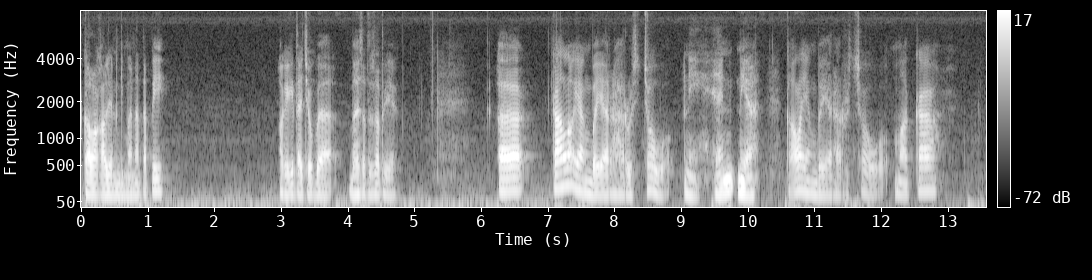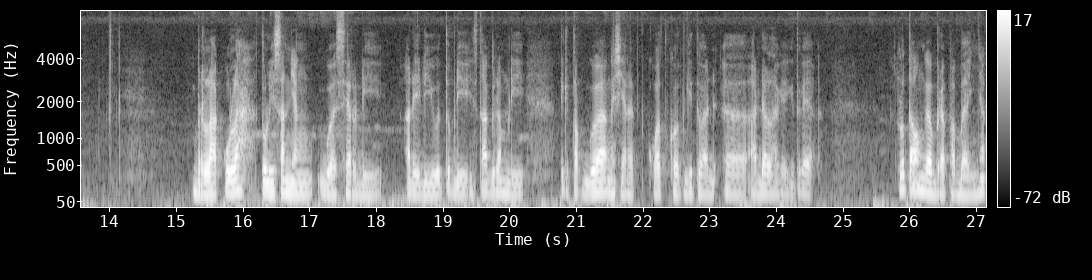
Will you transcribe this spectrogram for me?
kalau kalian gimana tapi oke kita coba bahas satu-satu ya. Eh, kalau yang bayar harus cowok nih ya ini ya. Kalau yang bayar harus cowok maka berlakulah tulisan yang gue share di ada di YouTube di Instagram di TikTok gue nge-share quote-quote gitu ada eh, adalah kayak gitu kayak lu tahu nggak berapa banyak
